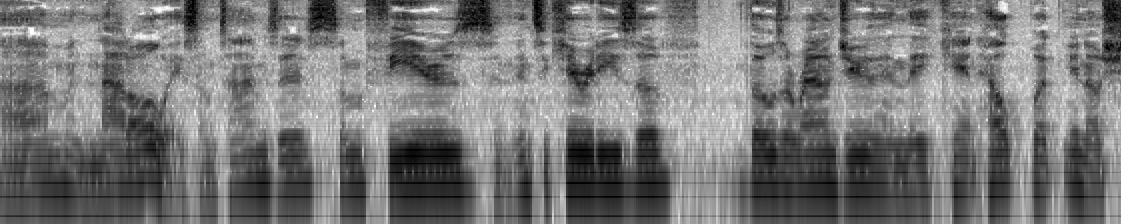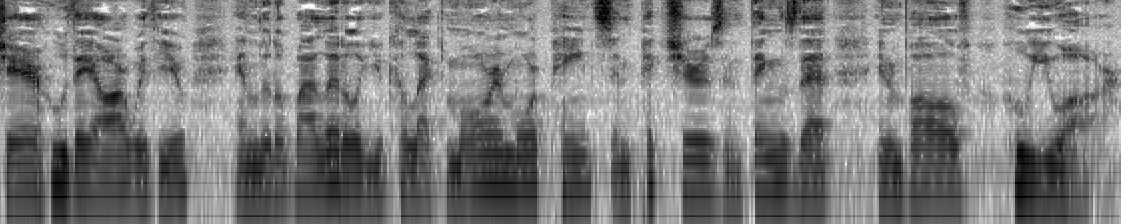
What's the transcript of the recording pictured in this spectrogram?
Um, not always. Sometimes there's some fears and insecurities of those around you and they can't help but you know share who they are with you. And little by little you collect more and more paints and pictures and things that involve who you are.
